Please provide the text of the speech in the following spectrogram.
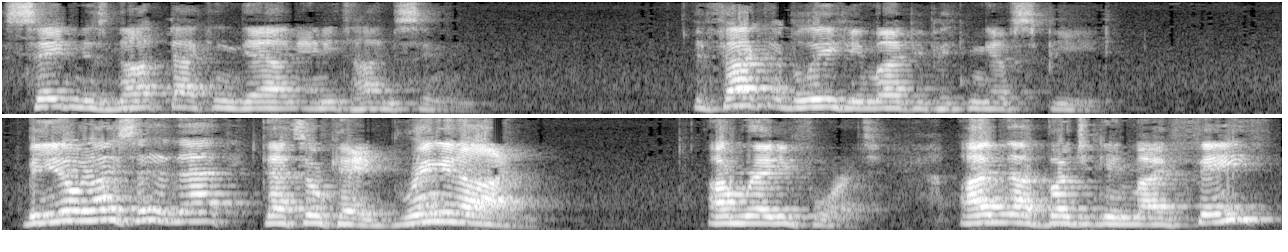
Satan is not backing down anytime soon. In fact, I believe he might be picking up speed. But you know what I say to that? That's okay. Bring it on. I'm ready for it. I'm not budging in my faith.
